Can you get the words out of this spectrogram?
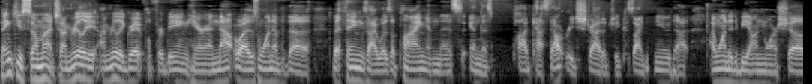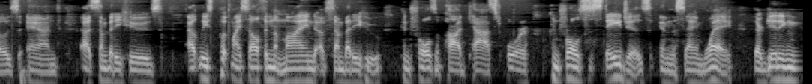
Thank you so much. I'm really I'm really grateful for being here, and that was one of the the things I was applying in this in this podcast outreach strategy because I knew that I wanted to be on more shows, and as somebody who's at least put myself in the mind of somebody who controls a podcast or controls stages in the same way they're getting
